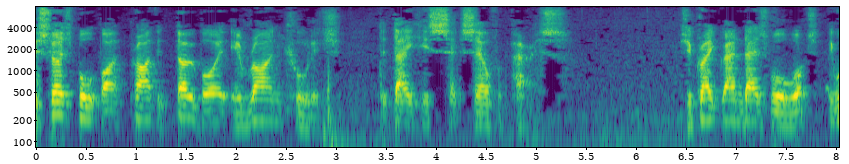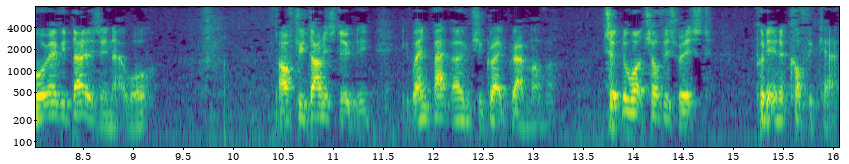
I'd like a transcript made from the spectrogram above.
It was first bought by Private Doughboy Orion Coolidge the day he set sail for Paris. It's your great granddad's war watch. He wore every day he was in that war. After he'd done his duty, he went back home to your great grandmother, took the watch off his wrist, put it in a coffee can.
